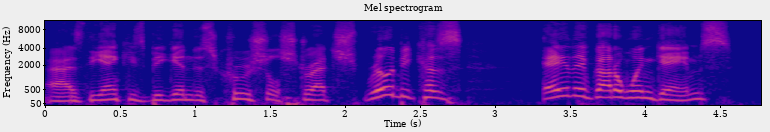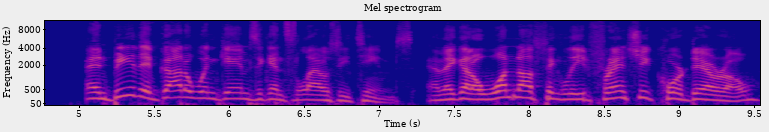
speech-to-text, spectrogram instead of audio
as the Yankees begin this crucial stretch. Really, because a they've got to win games, and b they've got to win games against lousy teams, and they got a one nothing lead. Franchy Cordero,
